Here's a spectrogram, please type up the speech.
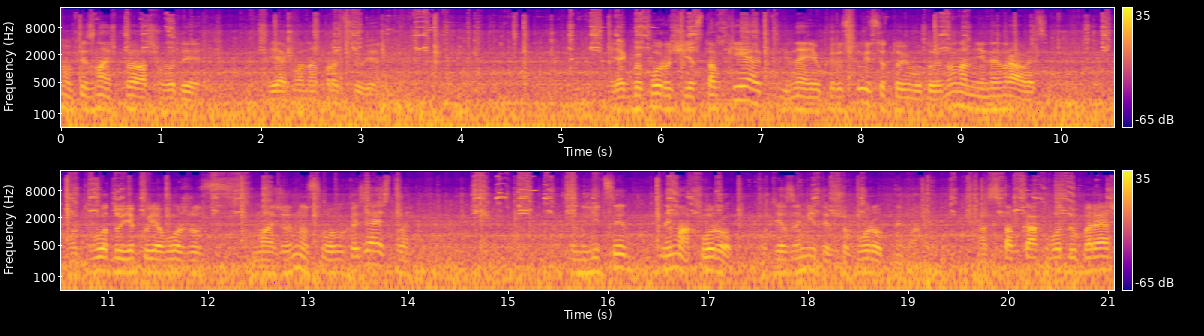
ну, ти знаєш pH води, як вона працює. Якби поруч є ставки, і нею користуюся тою водою, ну вона мені не подобається. От воду, яку я вожу з майже ну, свого хазяйства, фунгіцид нема хвороб. От я замітив, що хвороб нема. А в ставках воду береш,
